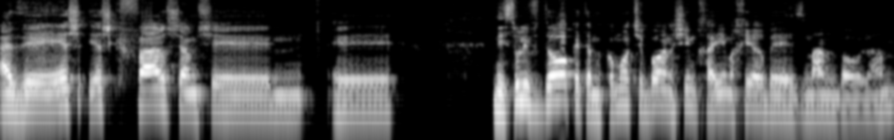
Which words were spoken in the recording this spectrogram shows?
אז אה, יש, יש כפר שם שניסו אה, לבדוק את המקומות שבו אנשים חיים הכי הרבה זמן בעולם,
